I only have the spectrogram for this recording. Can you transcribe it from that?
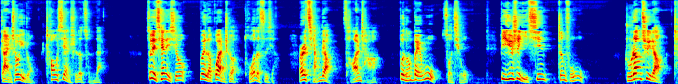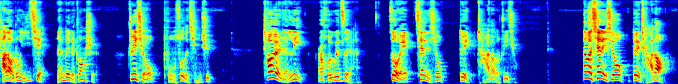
感受一种超现实的存在。所以，千里修为了贯彻陀的思想，而强调草庵茶不能被物所求。必须是以心征服物，主张去掉茶道中一切人为的装饰，追求朴素的情趣，超越人力而回归自然，作为千里修对茶道的追求。那么，千里修对茶道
